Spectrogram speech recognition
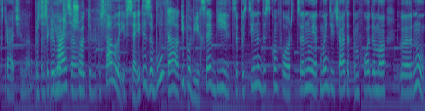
втрачена. Просто Отакі сприймається, обставини. що тобі поставили і все. І ти забув Так. і побіг. Це біль, це постійний дискомфорт. Це ну як ми, дівчата, там ходимо. Е, ну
